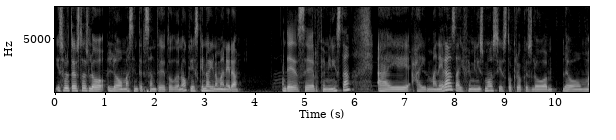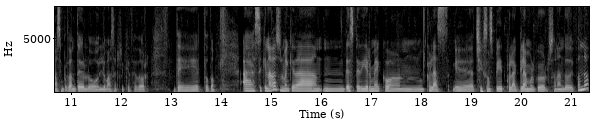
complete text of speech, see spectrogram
Y sobre todo esto es lo, lo más interesante de todo, ¿no? Que es que no hay una manera de ser feminista. Hay, hay maneras, hay feminismos y esto creo que es lo, lo más importante, lo, lo más enriquecedor de todo. Así que nada, solo me queda mm, despedirme con, con las eh, Chicks on Speed, con la Glamour Girl sonando de fondo.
